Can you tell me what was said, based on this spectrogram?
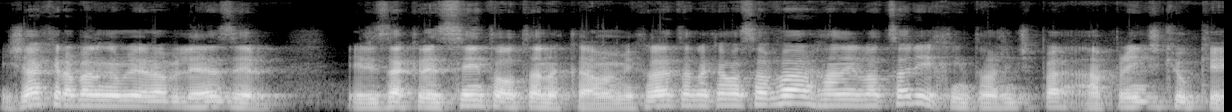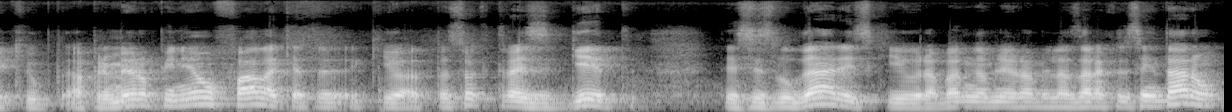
E já que Rabban Gamliel Abelezer eles acrescentam ao Tanakama, Tanakama Savar. Então a gente aprende que o quê? Que a primeira opinião fala que a, que pessoa que traz get desses lugares que o Rabban Gamliel o Rabelazar acrescentaram,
